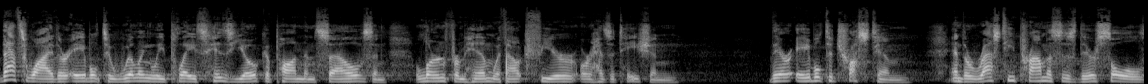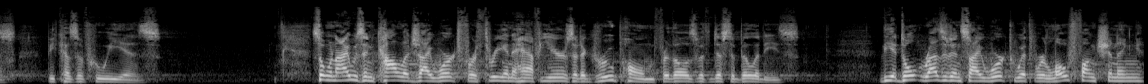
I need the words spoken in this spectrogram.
That's why they're able to willingly place His yoke upon themselves and learn from Him without fear or hesitation. They're able to trust Him and the rest He promises their souls because of who He is. So when I was in college, I worked for three and a half years at a group home for those with disabilities. The adult residents I worked with were low functioning,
